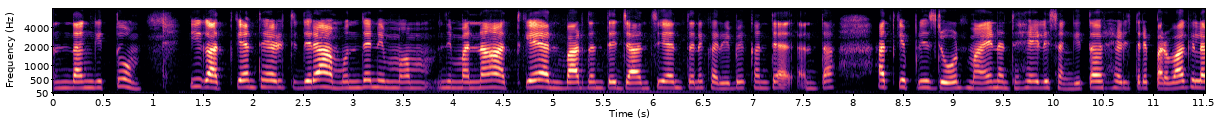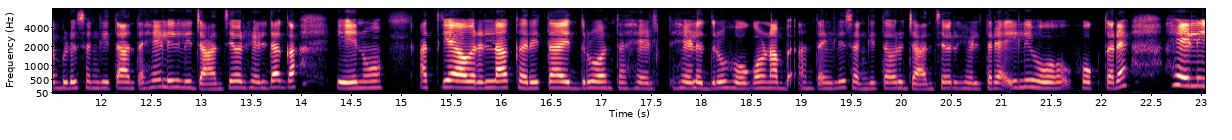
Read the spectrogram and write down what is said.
ಅಂದಂಗಿತ್ತು. ಈಗ ಅತ್ತಿಗೆ ಅಂತ ಹೇಳ್ತಿದ್ದೀರಾ? ಮುಂದೆ ನಿಮ್ಮ, ನಿಮ್ಮನ್ನು ಅತ್ತಿಗೆ ಅನ್ಬಾರ್ದಂತೆ ಜಾನ್ಸಿ ಅಂತಲೇ ಕರಿಬೇಕಂತೆ ಅಂತ ಅದಕ್ಕೆ ಪ್ಲೀಸ್ ಡೋಂಟ್ ಮೈಂಡ್ ಅಂತ ಹೇಳಿ ಸಂಗೀತ ಅವ್ರು ಹೇಳ್ತಾರೆ. ಪರವಾಗಿಲ್ಲ ಬಿಡು ಸಂಗೀತ ಅಂತ ಹೇಳಿ ಇಲ್ಲಿ ಜಾನ್ಸಿ ಅವ್ರು ಹೇಳಿದಾಗ ಏನು ಅದಕ್ಕೆ ಅವರೆಲ್ಲ ಕರಿತಾ ಇದ್ರು ಅಂತ ಹೇಳ್, ಹೇಳಿದ್ರು, ಹೋಗೋಣ ಅಂತ ಹೇಳಿ ಸಂಗೀತ ಅವರು ಜಾನ್ಸಿ ಅವ್ರಿಗೆ ಹೇಳ್ತಾರೆ. ಇಲ್ಲಿ ಹೋಗ್ತಾರೆ. ಹೇಳಿ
